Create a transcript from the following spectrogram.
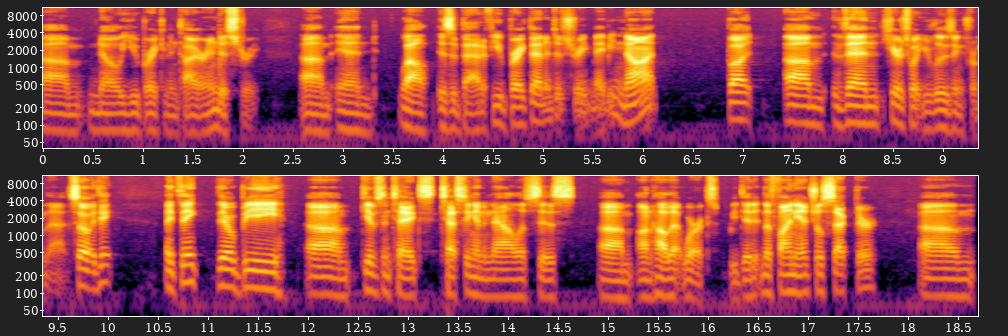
Um, no, you break an entire industry, um, and well, is it bad if you break that industry? Maybe not, but um, then here's what you're losing from that. So I think I think there'll be um, gives and takes, testing and analysis um, on how that works. We did it in the financial sector, um,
